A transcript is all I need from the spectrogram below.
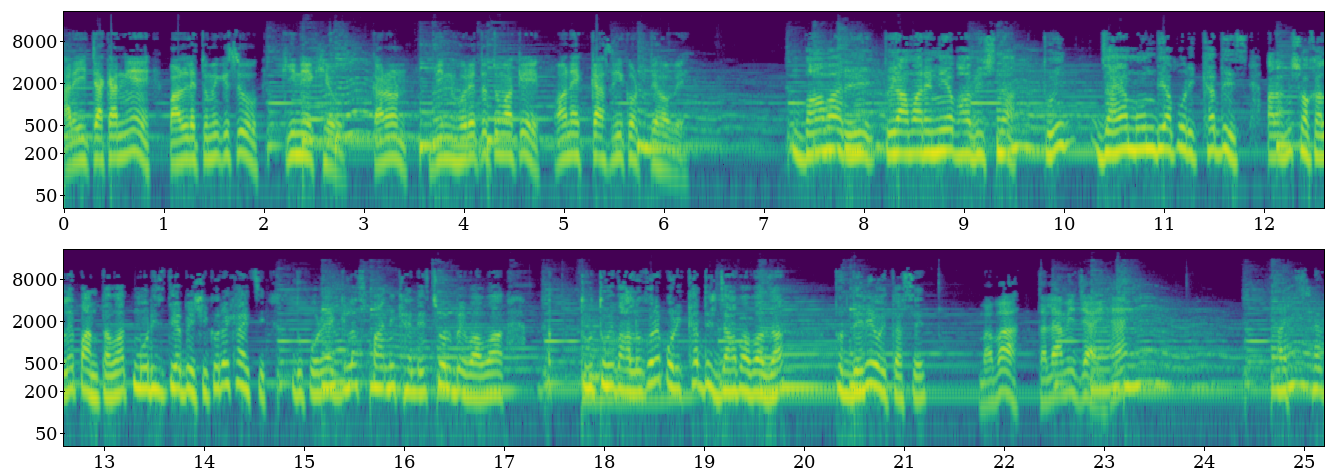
আর এই টাকা নিয়ে পারলে তুমি কিছু কিনে খেও। কারণ দিন ভরে তো তোমাকে অনেক কাজই করতে হবে। বাবা রে তুই আমারে নিয়ে ভাবিস না। তুই যায়া মন দিয়া পরীক্ষা দিস। আর আমি সকালে পান্তা ভাত মরিচ দিয়ে বেশি করে খাইছি। দুপুরে এক গ্লাস পানি খেলে চলবে বাবা। তুই তুই ভালো করে পরীক্ষা দিস। যা বাবা যা। তোর দেরি হইতাছে। বাবা তাহলে আমি যাই হ্যাঁ? আচ্ছা।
